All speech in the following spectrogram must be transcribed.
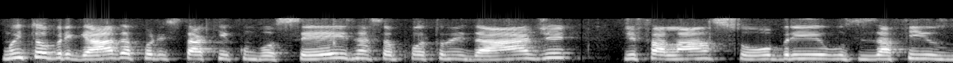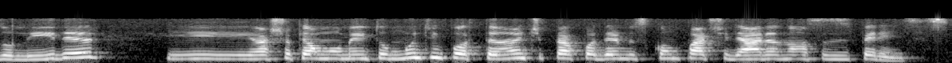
Muito obrigada por estar aqui com vocês nessa oportunidade de falar sobre os desafios do líder e acho que é um momento muito importante para podermos compartilhar as nossas experiências.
